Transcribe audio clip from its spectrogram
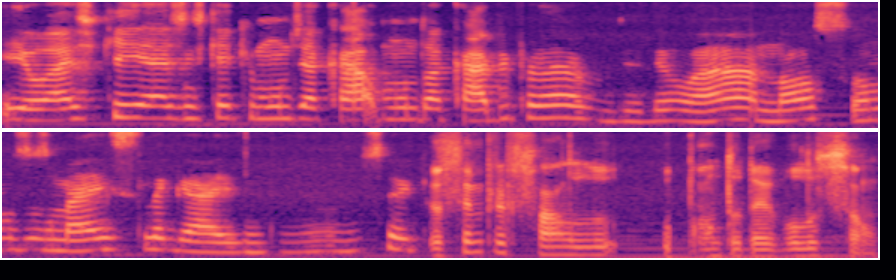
E eu acho que a gente quer que o mundo, aca- o mundo acabe pra, entendeu? Ah, nós somos os mais legais, entendeu? Não sei. Eu sempre falo o ponto da evolução.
